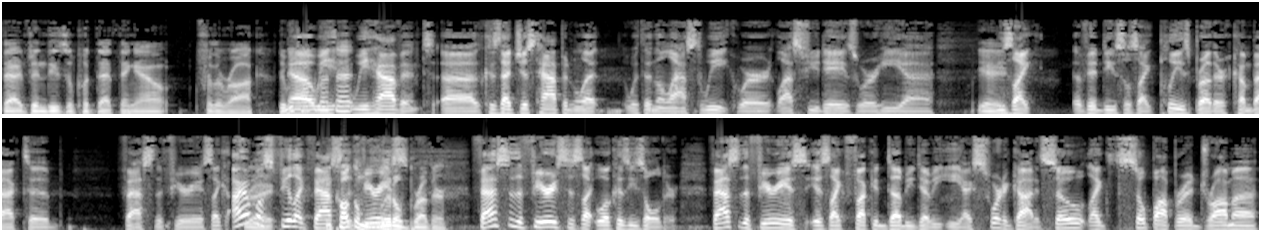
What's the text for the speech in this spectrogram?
that Vin Diesel put that thing out for The Rock? Did we No, talk about we we haven't because that just happened let, within the last week, where last few days, where he uh, yeah, he's like Vin Diesel's like, please, brother, come back to Fast and the Furious. Like, I almost Right. feel like Fast and the him Furious. little brother. Fast and the Furious is like, well, cause he's older. Fast and the Furious is like fucking WWE. I swear to God, it's so like soap opera drama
